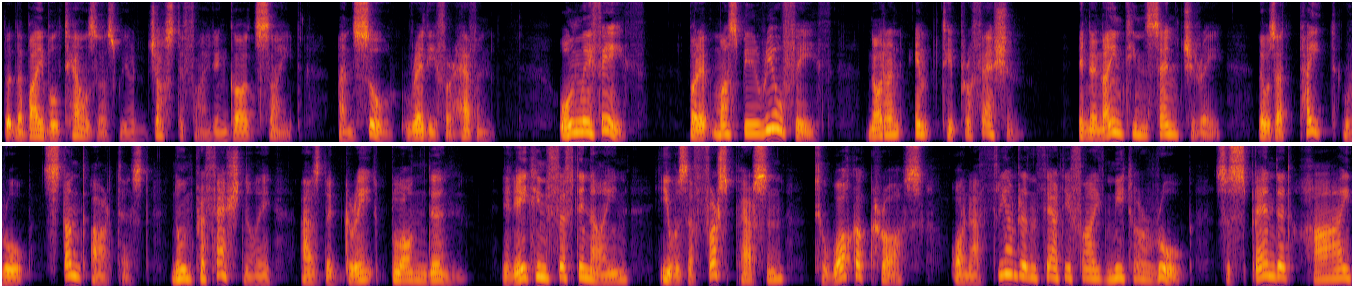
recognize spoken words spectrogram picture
that the Bible tells us we are justified in God's sight and so ready for heaven. Only faith, but it must be real faith, not an empty profession. In the 19th century, there was a tightrope stunt artist known professionally as the Great Blondin. In 1859, he was the first person to walk across on a 335 metre rope suspended high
